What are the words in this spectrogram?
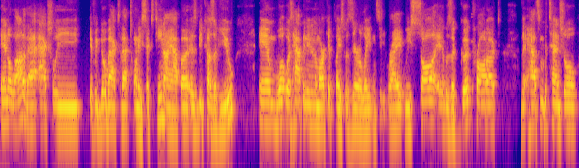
And a lot of that actually, if we go back to that 2016 IAAPA, is because of you and what was happening in the marketplace with zero latency, right? We saw it was a good product that had some potential,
